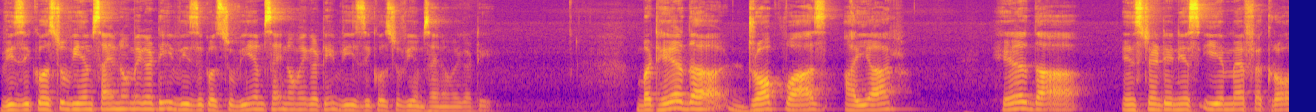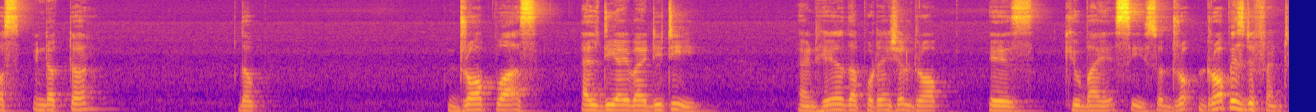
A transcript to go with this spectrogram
V is equals to Vm sine omega t, V is equals to Vm sine omega t, V is equals to Vm sine omega t. But here the drop was IR, here the instantaneous EMF across inductor, the drop was LDI by dt and here the potential drop is Q by C. So drop, drop is different.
